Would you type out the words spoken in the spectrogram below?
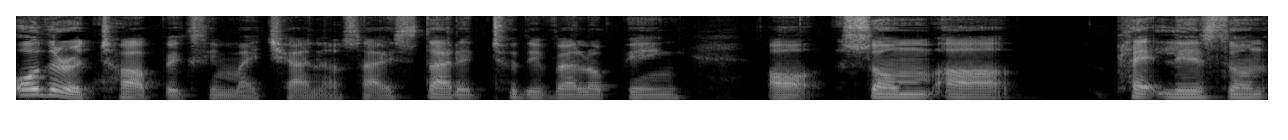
other topics in my channels. I started to developing uh, some uh, playlists on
